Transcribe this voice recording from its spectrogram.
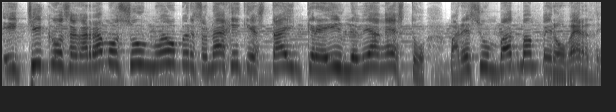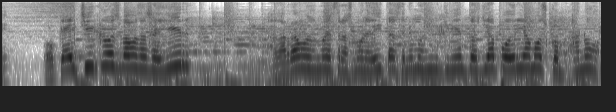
Y chicos, agarramos un nuevo personaje que está increíble. Vean esto. Parece un Batman, pero verde. Ok, chicos, vamos a seguir. Agarramos nuestras moneditas. Tenemos 1500. Ya podríamos... Ah, no.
